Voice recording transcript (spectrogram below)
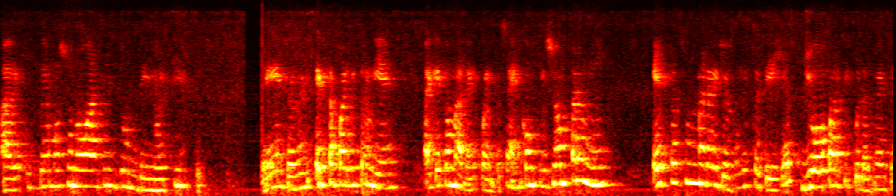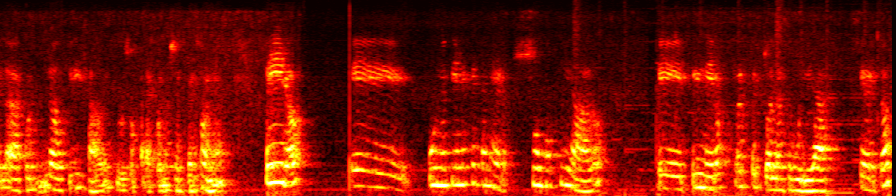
A veces vemos un oasis donde no existe. Entonces, esta parte también hay que tomarla en cuenta. O sea, en conclusión, para mí, estas son maravillosas estrategias. Yo particularmente la, la he utilizado incluso para conocer personas, pero eh, uno tiene que tener sumo cuidado, eh, primero respecto a la seguridad, ¿cierto?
